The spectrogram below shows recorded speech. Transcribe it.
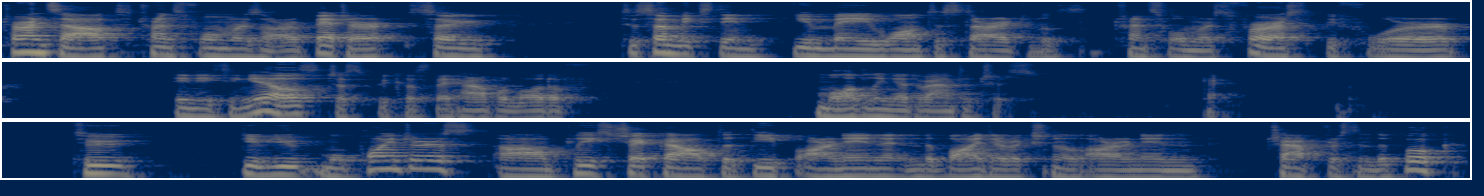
Turns out transformers are better. So to some extent, you may want to start with transformers first before anything else just because they have a lot of modeling advantages. Okay. To give you more pointers, um, please check out the deep RNN and the bidirectional RNN chapters in the book.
